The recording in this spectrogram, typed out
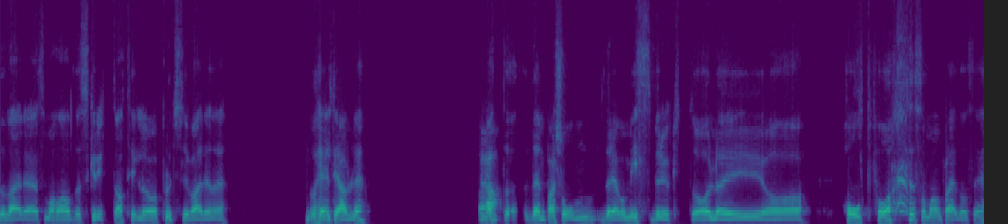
det der eh, som han hadde skrytt av, til å plutselig være noe helt jævlig. Ja. At eh, den personen drev og misbrukte og løy og holdt på, som han pleide å si.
